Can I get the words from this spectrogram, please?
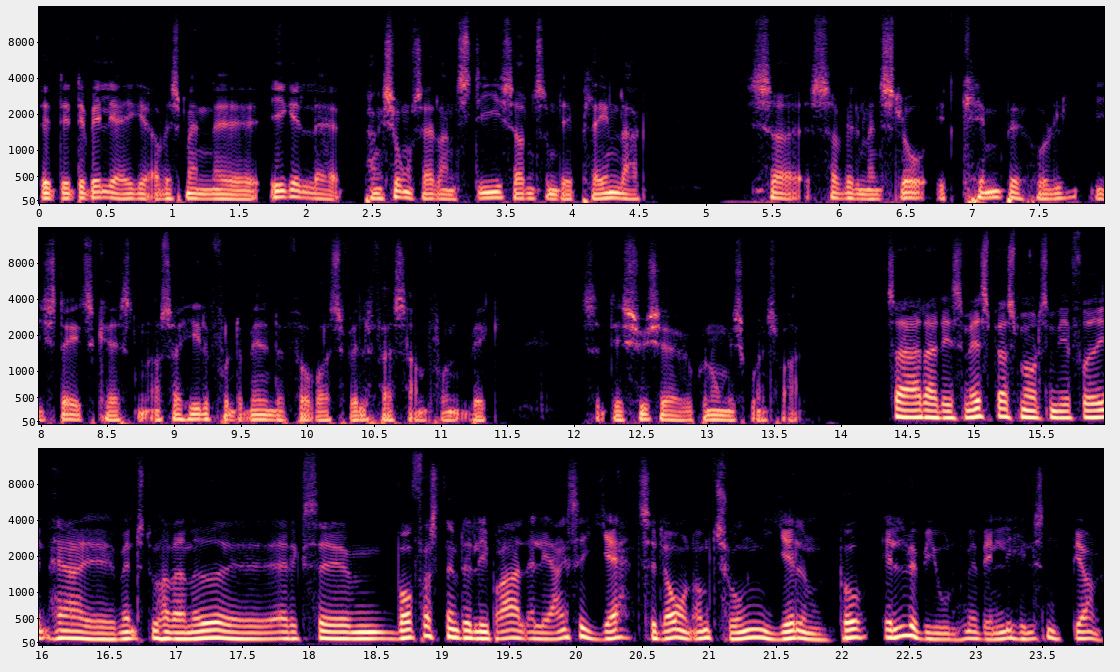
Det, det, det vil jeg ikke. Og hvis man øh, ikke lader pensionsalderen stige, sådan som det er planlagt, så, så vil man slå et kæmpe hul i statskassen, og så hele fundamentet for vores velfærdssamfund væk. Så det synes jeg er økonomisk uansvarligt. Så er der et sms-spørgsmål, som vi har fået ind her, øh, mens du har været med, øh, Alex. Øh, hvorfor stemte Liberal Alliance ja til loven om tvungen hjelm på elløbehjul med venlig hilsen, Bjørn?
